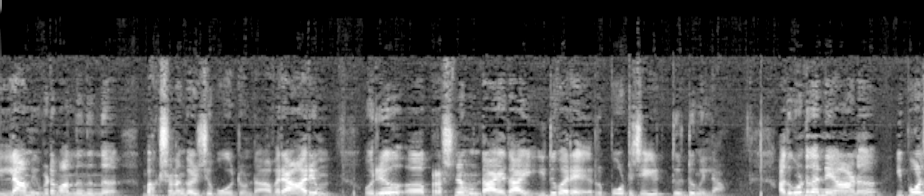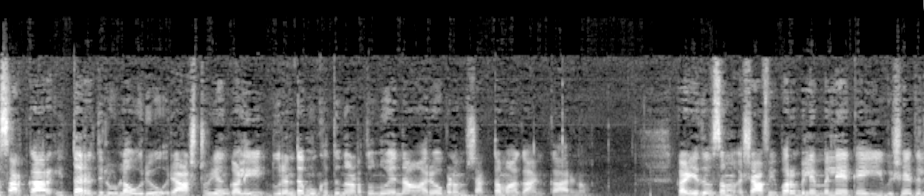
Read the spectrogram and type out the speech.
എല്ലാം ഇവിടെ വന്നു നിന്ന് ഭക്ഷണം കഴിച്ചു പോയിട്ടുണ്ട്. അവരാരും ഒരു പ്രശ്നമുണ്ടായതായി ഇതുവരെ റിപ്പോർട്ട് ചെയ്തിട്ടുമില്ല. അതുകൊണ്ട് തന്നെയാണ് ഇപ്പോൾ സർക്കാർ ഇത്തരത്തിലുള്ള ഒരു രാഷ്ട്രീയം കളി ദുരന്തമുഖത്ത് നടത്തുന്നു എന്ന ആരോപണം ശക്തമാകാൻ കാരണം. കഴിഞ്ഞ ദിവസം Shafi Parambil M L A ഒക്കെ ഈ വിഷയത്തിൽ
